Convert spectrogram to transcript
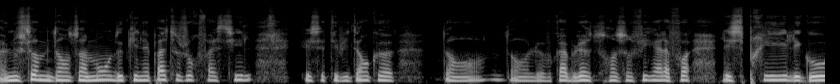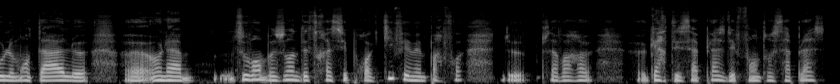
Euh, nous sommes dans un monde qui n'est pas toujours facile et c'est évident que dans, le vocabulaire du transurfing, à la fois l'esprit, l'ego, le mental. Euh, on a souvent besoin d'être assez proactif et même parfois de savoir euh, garder sa place, défendre sa place,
